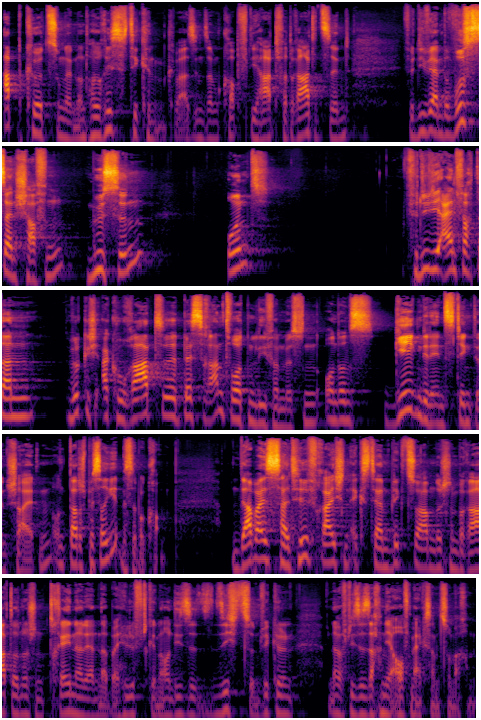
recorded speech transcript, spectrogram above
Abkürzungen und Heuristiken quasi in unserem Kopf, die hart verdrahtet sind, für die wir ein Bewusstsein schaffen müssen und für die wir einfach dann wirklich akkurate, bessere Antworten liefern müssen und uns gegen den Instinkt entscheiden und dadurch bessere Ergebnisse bekommen. Und dabei ist es halt hilfreich, einen externen Blick zu haben durch einen Berater, durch einen Trainer, der dabei hilft, genau diese Sicht zu entwickeln und auf diese Sachen hier aufmerksam zu machen.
